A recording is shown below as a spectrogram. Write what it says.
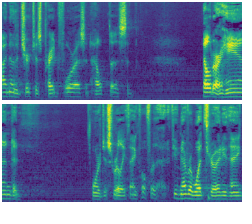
I know the church has prayed for us and helped us and held our hand, and we're just really thankful for that. If you've never went through anything,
